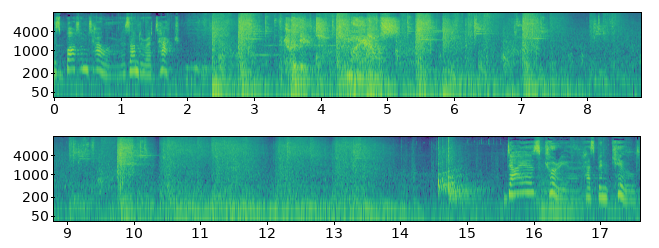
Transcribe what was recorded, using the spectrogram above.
Dire's bottom tower is under attack. Tribute to my house. Dire's courier has been killed.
